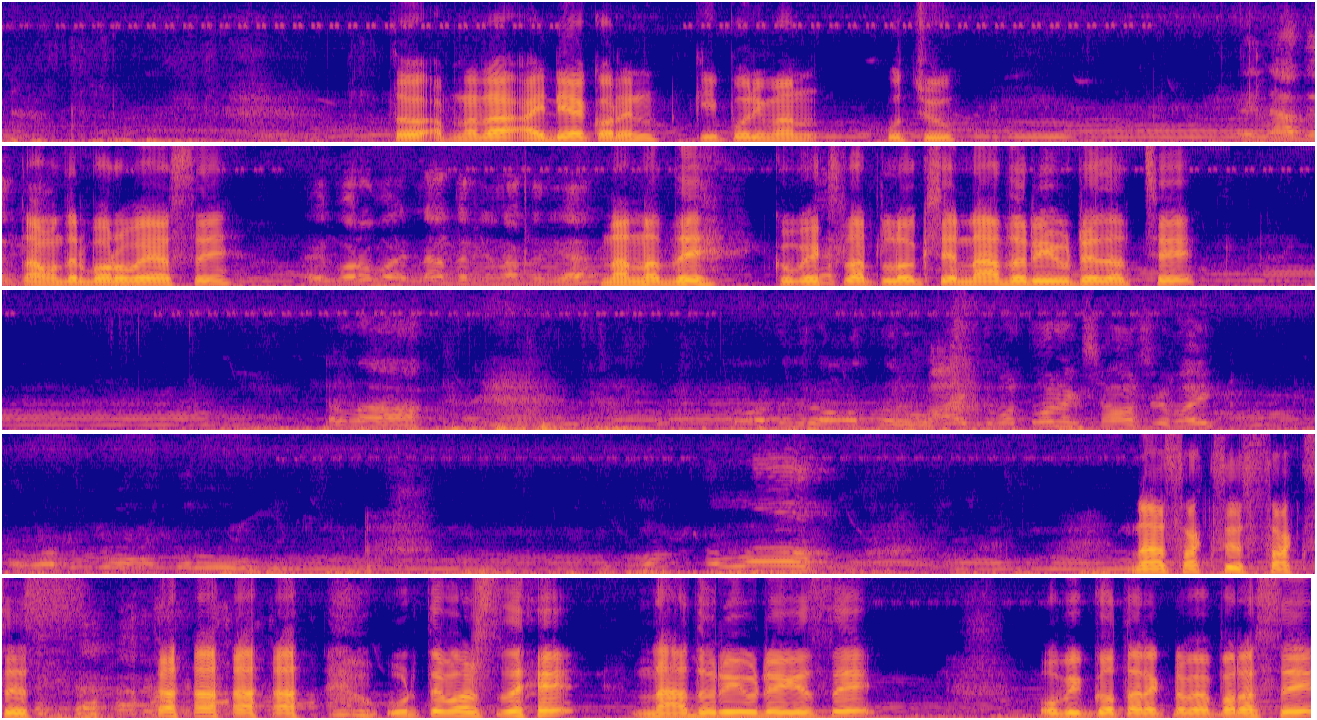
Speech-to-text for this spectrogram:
তো আপনারা আইডিয়া করেন কি পরিমাণ উঁচু। তা আমাদের বড় ভাই আছে। এই বড় ভাই না না নানা দে খুব এক্সপার্ট লোক সে না ধরি উঠে যাচ্ছে। আল্লাহ। আল্লাহ তুমি রহমত করো। ভাই তোমার তো অনেক সাহস রে ভাই। আল্লাহ তুমি রহমত করো। আল্লাহ। না সাকসেস সাকসেস উঠতে পারছে। না ধরেই উঠে গেছে। অভিজ্ঞতার একটা ব্যাপার আছে।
